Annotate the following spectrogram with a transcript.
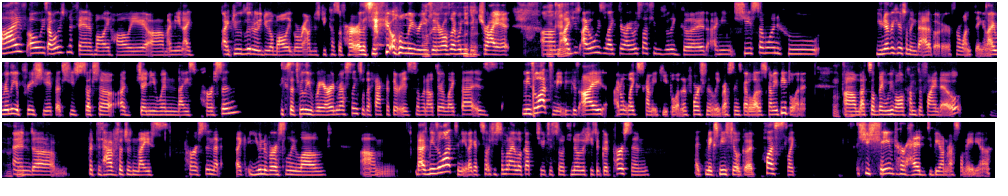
I've always I've always been a fan of Molly Holly. Um, I mean, I I do literally do a Molly go around just because of her. That's the only reason, or else I wouldn't even try it. Um, okay. I just I always liked her. I always thought she was really good. I mean, she's someone who you never hear something bad about her for one thing, and I really appreciate that she's such a, a genuine, nice person because that's really rare in wrestling. So the fact that there is someone out there like that is means a lot to me because I I don't like scummy people, and unfortunately, wrestling's got a lot of scummy people in it. Okay. Um, that's something we've all come to find out. Okay. And um, but to have such a nice person that like universally loved, um, that means a lot to me. Like it's she's someone I look up to, to so to know that she's a good person, it makes me feel good. Plus, like she shaved her head to be on WrestleMania.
